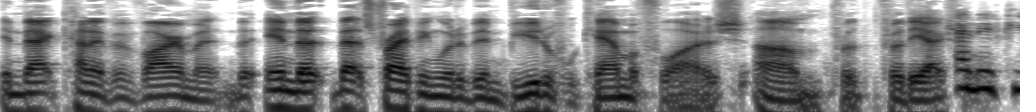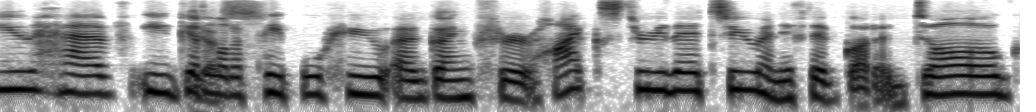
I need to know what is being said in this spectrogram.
in that kind of environment, and that that striping would have been beautiful camouflage um, for for the actual. And if you have, you get yes. a lot of people who are going for hikes through there too, and if they've got a dog.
